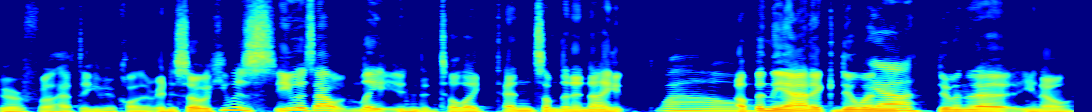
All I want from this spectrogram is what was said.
or if I'll have to give you a call. And so he was he was out late until like ten something at night, Wow. up in the attic doing Yeah. doing the you know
